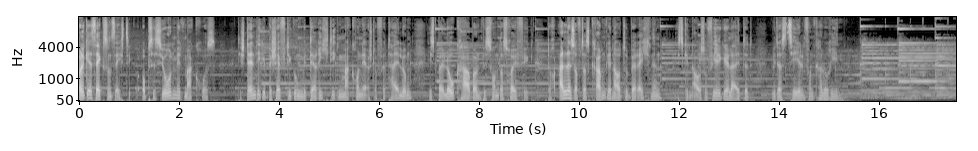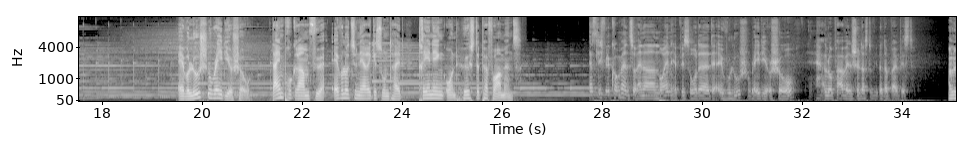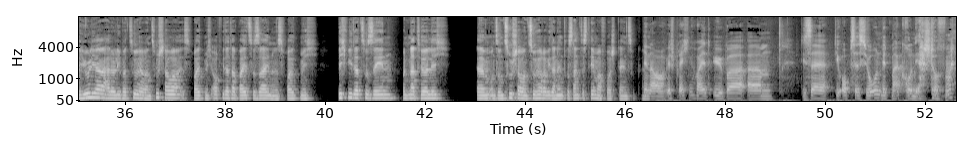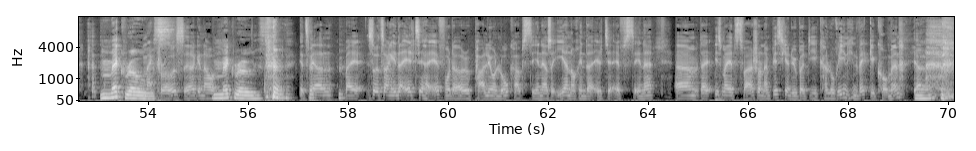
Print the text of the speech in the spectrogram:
Folge 66. Obsession mit Makros. Die ständige Beschäftigung mit der richtigen Makronährstoffverteilung ist bei Low Carbon besonders häufig, doch alles auf das Gramm genau zu berechnen, ist genauso fehlgeleitet wie das Zählen von Kalorien. Evolution Radio Show, dein Programm für evolutionäre Gesundheit, Training und höchste Performance. Willkommen zu einer neuen Episode der Evolution Radio Show. Hallo Pavel, schön, dass du wieder dabei bist. Hallo Julia, hallo lieber Zuhörer und Zuschauer. Es freut mich auch wieder dabei zu sein und es freut mich, dich wiederzusehen und natürlich ähm, unseren Zuschauern und Zuhörern wieder ein interessantes Thema vorstellen zu können. Genau, wir sprechen heute über ähm, diese, die Obsession mit Makronährstoffen. Macros. Macros, ja genau. Macros. Jetzt werden bei sozusagen in der LCHF oder Paleo- und Low-Carb-Szene, also eher noch in der LCF-Szene, ähm, da ist man jetzt zwar schon ein bisschen über die Kalorien hinweggekommen. Ja. ja.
